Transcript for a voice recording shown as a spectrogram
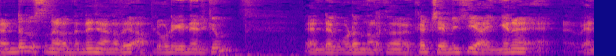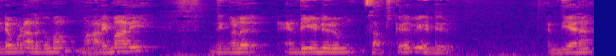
രണ്ട് ദിവസത്തിനകം തന്നെ ഞാനത് അപ്ലോഡ് ചെയ്യുന്നതായിരിക്കും. എന്റെ കൂടെ നടക്കുന്നവരൊക്കെ ക്ഷമിക്കുക. ഇങ്ങനെ എന്റെ കൂടെ നടക്കുമ്പോൾ മാറി മാറി നിങ്ങൾ എന്ത് ചെയ്യേണ്ടി വരും? സബ്സ്ക്രൈബ് ചെയ്യേണ്ടി വരും. എന്ത് ചെയ്യാനാ?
